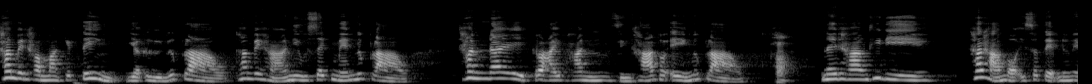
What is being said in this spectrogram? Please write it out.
ท่านไปทำ marketing อย่างอื่นหรือเปล่า ท่านไปหา new segment หรือเปล่า ท่านได้กลายพันธุ์สินค้าตัวเองหรือเปล่าครับในทางที่ดี ถ้าถามบอกอีก step หนึ่งใน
